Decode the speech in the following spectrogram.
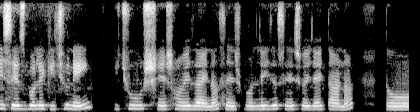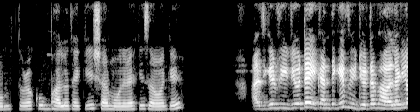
সত্যি শেষ বলে কিছু নেই কিছু শেষ হয়ে যায় না শেষ বললেই যে শেষ হয়ে যায় তা না। তো তোরা খুব ভালো থাকিস আর মনে রাখিস আমাকে। আজকের ভিডিওটা এখান থেকে। ভিডিওটা ভালো লাগলে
